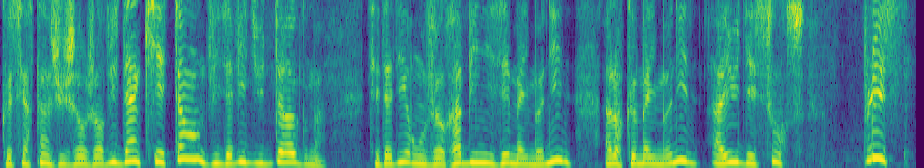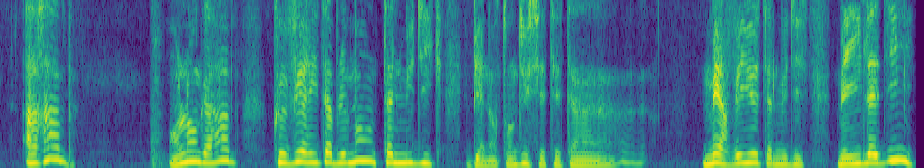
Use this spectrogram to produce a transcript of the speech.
que certains jugeraient aujourd'hui d'inquiétante vis-à-vis du dogme. C'est-à-dire, on veut rabbiniser Maïmonide, alors que Maïmonide a eu des sources plus arabes, en langue arabe, que véritablement talmudiques. Bien entendu, c'était un merveilleux talmudiste. Mais il a dit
